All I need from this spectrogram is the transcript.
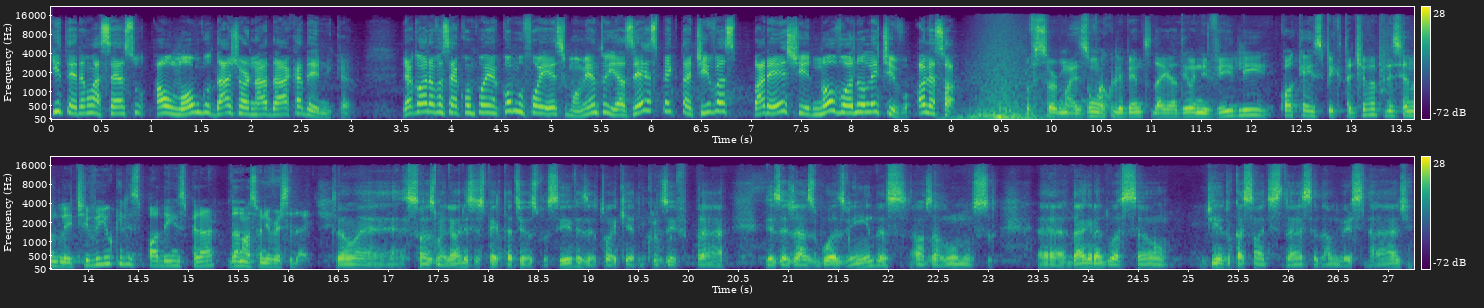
que terão acesso ao longo da jornada acadêmica. E agora você acompanha como foi esse momento e as expectativas para este novo ano letivo. Olha só. Professor, mais um acolhimento da IAD Univille. Qual é a expectativa para esse ano letivo e o que eles podem esperar da nossa universidade? Então, é, são as melhores expectativas possíveis. Eu estou aqui, inclusive, para desejar as boas-vindas aos alunos é, da graduação de Educação à Distância da universidade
